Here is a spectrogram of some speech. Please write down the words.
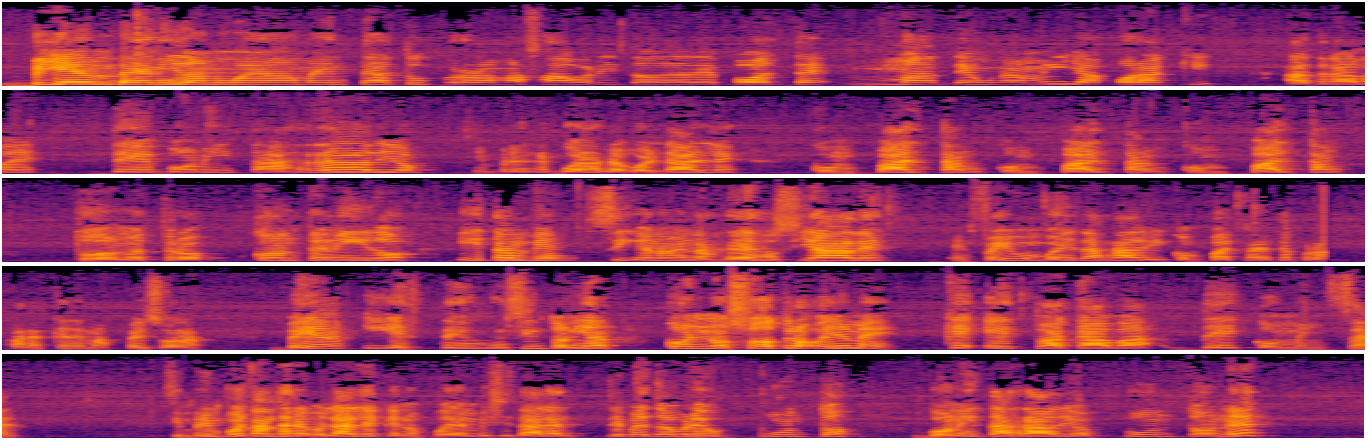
Bienvenido nuevamente a tu programa favorito de deporte, más de una milla por aquí, a través de Bonita Radio. Siempre es bueno recordarles, compartan, compartan, compartan todo nuestro contenido y también síguenos en las redes sociales, en Facebook, Bonita Radio y compartan este programa para que demás personas vean y estén en sintonía con nosotros. Óyeme, que esto acaba de comenzar. Siempre importante recordarles que nos pueden visitar en www.bonitaradio.net.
